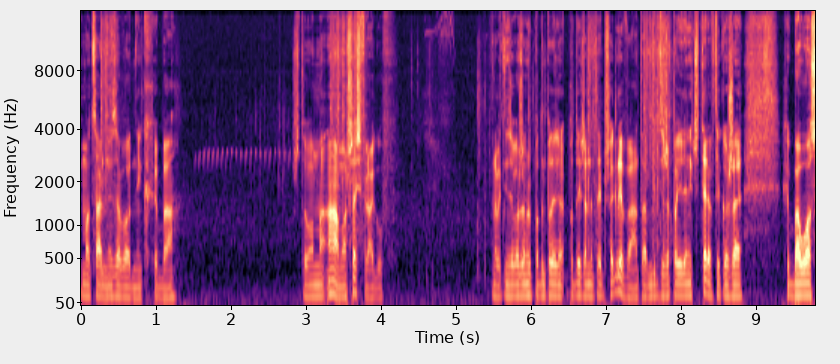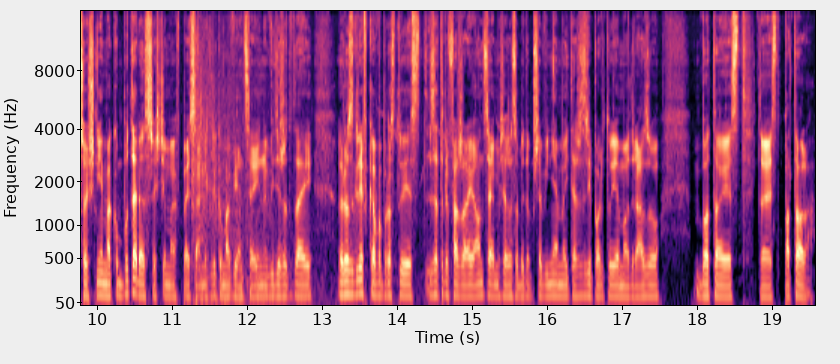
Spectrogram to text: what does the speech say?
mocarny zawodnik chyba. Zresztą on ma... A, ma 6 fragów. Nawet nie zauważyłem, że potem podejrza- podejrzany tutaj przegrywa. A tam widzę, że pojedynek 4, tylko że chyba Łosoś nie ma komputera z 6 FPS-ami, tylko ma więcej. No widzę, że tutaj rozgrywka po prostu jest zatrważająca. Ja myślę, że sobie to przewiniemy i też zreportujemy od razu, bo to jest, to jest patola.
